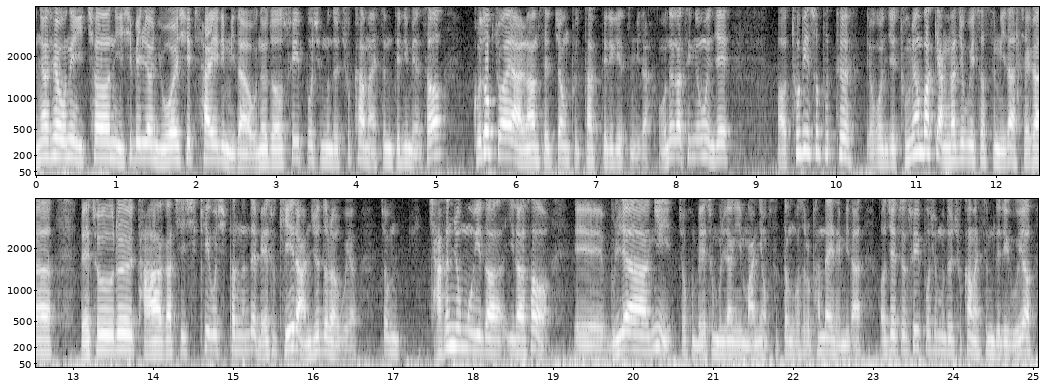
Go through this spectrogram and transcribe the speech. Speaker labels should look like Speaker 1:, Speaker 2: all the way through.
Speaker 1: 안녕하세요. 오늘 2021년 6월 14일입니다. 오늘도 수입 보신 분들 축하 말씀드리면서 구독, 좋아요, 알람 설정 부탁드리겠습니다. 오늘 같은 경우는 이제 어, 투비 소프트 요거 이제 두 명밖에 안 가지고 있었습니다. 제가 매수를 다 같이 시키고 싶었는데 매수 기회를 안 주더라고요. 좀 작은 종목이다 이라서 예, 물량이 조금 매수 물량이 많이 없었던 것으로 판단이 됩니다. 어쨌든 수입 보신 분들 축하 말씀드리고요.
